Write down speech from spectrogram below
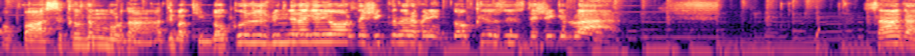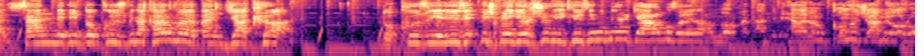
Hoppa sıkıldım buradan. Hadi bakayım. 900 bin lira geliyor. Teşekkürler efendim. 900 teşekkürler. Sana kal. Sen de bir 900 bin akar mı? Bence akar. 900 770 bine görüşürüz. 220 bin lira karımız var. İnanamıyorum efendim. İnanamıyorum. Konuşamıyorum.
